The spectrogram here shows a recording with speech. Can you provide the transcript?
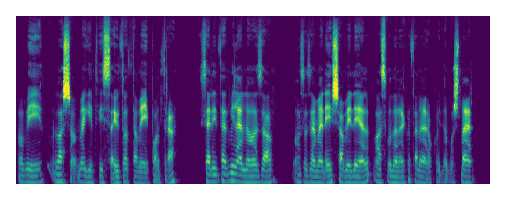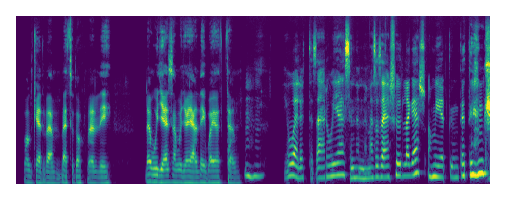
ami lassan megint visszajutott a mélypontra. Szerinted mi lenne az a, az, az emelés, aminél azt mondanák a tanárok, hogy na most már van kedvem, be tudok menni, nem úgy érzem, hogy ajándékba jöttem. Uh-huh. Jó, előtte zárójel, szerintem nem ez az elsődleges, amiért tüntetünk.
